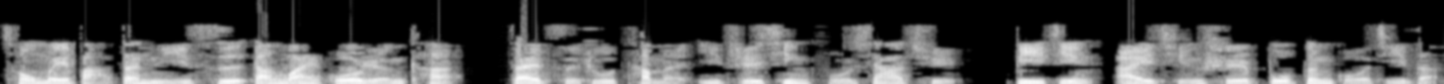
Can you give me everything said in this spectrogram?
从没把丹尼斯当外国人看。在此祝他们一直幸福下去，毕竟爱情是不分国籍的。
